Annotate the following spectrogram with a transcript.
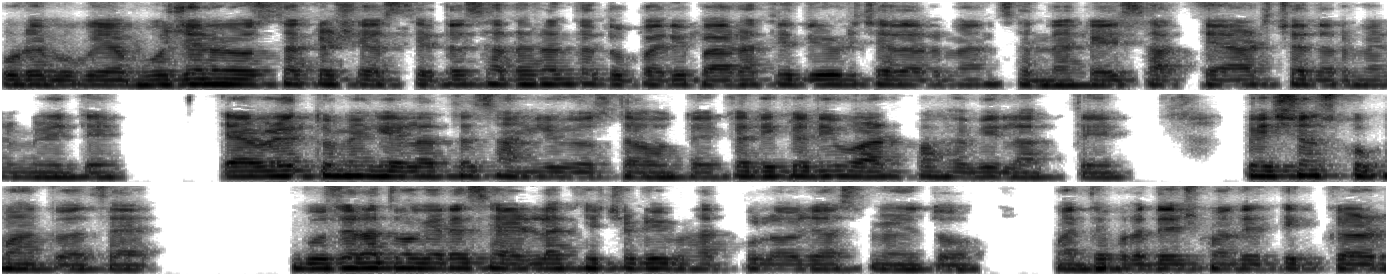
पुढे बघूया भोजन व्यवस्था कशी असते तर साधारणतः दुपारी बारा ते दीडच्या दरम्यान संध्याकाळी सात ते आठच्या दरम्यान मिळते. त्यावेळी तुम्ही गेलात तर चांगली व्यवस्था होते. कधी कधी वाट पाहावी लागते. पेशन्स खूप महत्त्वाचा आहे. गुजरात वगैरे साईडला खिचडी भात पुलाव जास्त मिळतो. मध्य प्रदेशमध्ये तिखट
